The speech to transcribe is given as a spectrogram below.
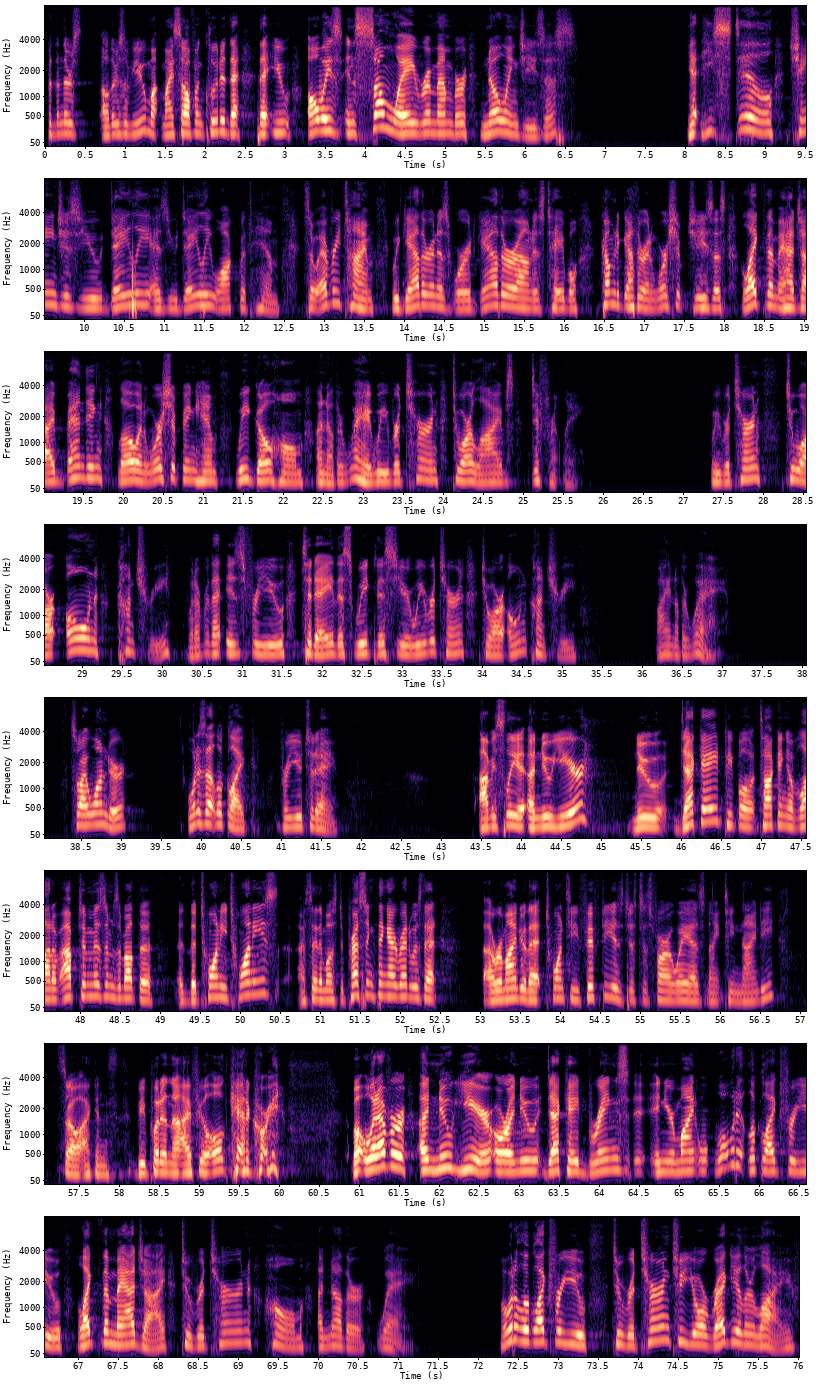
But then there's others of you, myself included, that, that you always in some way remember knowing Jesus. Yet he still changes you daily as you daily walk with him. So every time we gather in his word, gather around his table, come together and worship Jesus, like the Magi, bending low and worshiping him, we go home another way. We return to our lives differently. We return to our own country, whatever that is for you today, this week, this year, we return to our own country by another way. So I wonder, what does that look like for you today? Obviously, a new year, new decade. People talking of a lot of optimisms about the, the 2020s. I say the most depressing thing I read was that a reminder that 2050 is just as far away as 1990. So I can be put in the I feel old category. But whatever a new year or a new decade brings in your mind, what would it look like for you, like the Magi, to return home another way? What would it look like for you to return to your regular life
